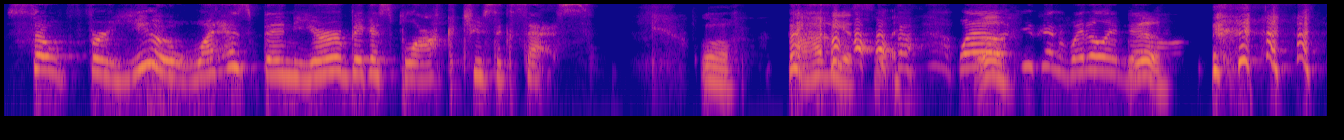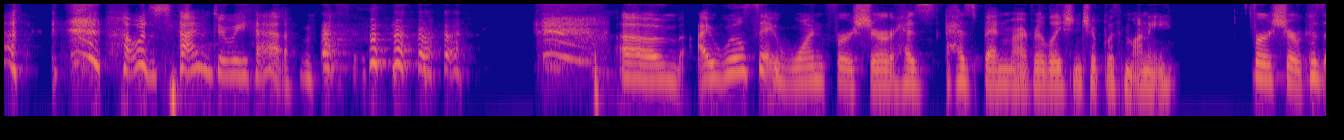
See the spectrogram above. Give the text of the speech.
So for you, what has been your biggest block to success? well Obviously. well, Ugh. you can whittle it down. How much time do we have? Um, I will say one for sure has has been my relationship with money. For sure. Because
